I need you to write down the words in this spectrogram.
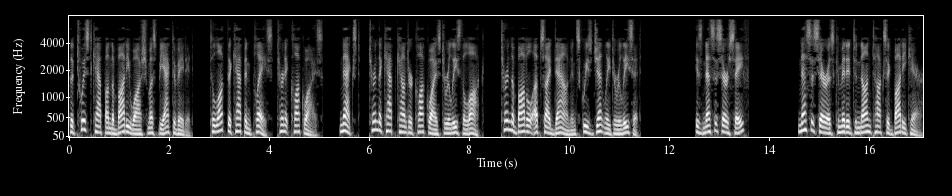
The twist cap on the body wash must be activated. To lock the cap in place, turn it clockwise. Next, turn the cap counterclockwise to release the lock. Turn the bottle upside down and squeeze gently to release it. Is Necessaire safe? Necessaire is committed to non-toxic body care.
